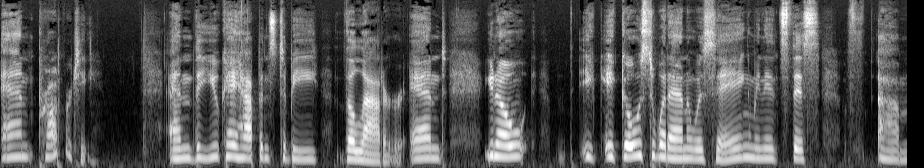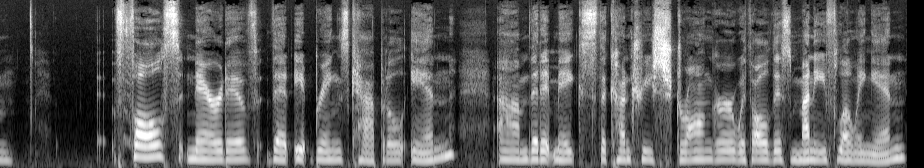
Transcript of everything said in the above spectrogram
and property. And the UK happens to be the latter. And, you know, it, it goes to what Anna was saying. I mean, it's this. Um, false narrative that it brings capital in, um, that it makes the country stronger with all this money flowing in.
